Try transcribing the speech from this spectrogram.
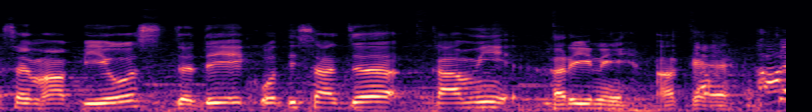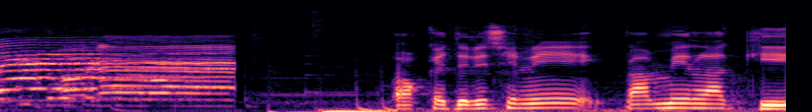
SMA Pius. Jadi ikuti saja kami hari ini. Oke. Oke, jadi sini kami lagi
